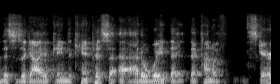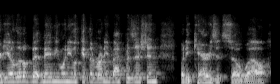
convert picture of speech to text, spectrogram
this is a guy who came to campus at, at a weight that, that kind of scared you a little bit maybe when you look at the running back position, but he carries it so well.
